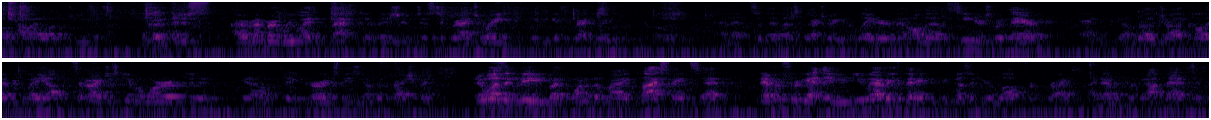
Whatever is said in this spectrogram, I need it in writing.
Oh, how I love Jesus. Okay. I just, I remember we went back to Vision just to graduate. We didn't get to graduate with COVID, and then so they let us graduate later. And then all the seniors were there, and you know, Brother Charlie called everybody up and said, "All right, just give a word to you know to encourage these younger freshmen." It wasn't me, but one of the, my classmates said, "Never forget that you do everything because of your love for Christ." I never forgot that. It's just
